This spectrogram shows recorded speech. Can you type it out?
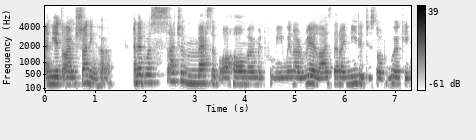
and yet I'm shunning her. And it was such a massive aha moment for me when I realized that I needed to start working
